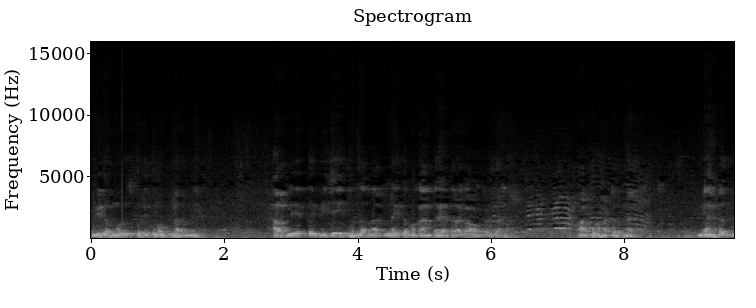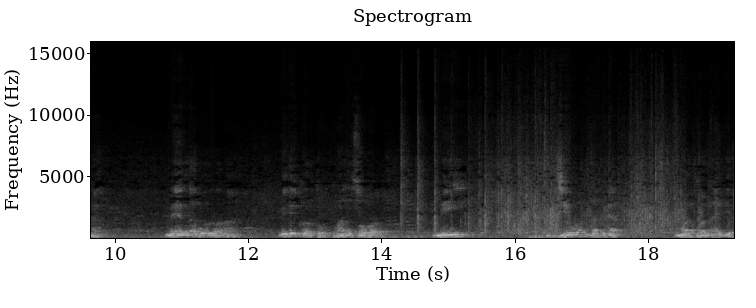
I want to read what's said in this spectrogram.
मी मरुस्तरी इथून उठणार नाही. आपली एक तर विजय इथून जाणार नाही तर मग अंतयात्रा गावाकडे जाणार. आपण हटत नाही. मी हटत नाही. मी एकदा बोललो ना मी ते करतो माझा स्वभाव. मी जीवन जगण्यात महत्त्व नाही देत.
